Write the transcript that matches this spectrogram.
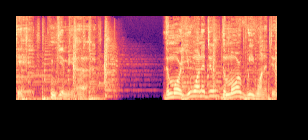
kid. Give me a hug. The more you want to do, the more we want to do.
